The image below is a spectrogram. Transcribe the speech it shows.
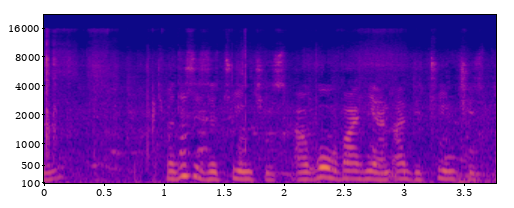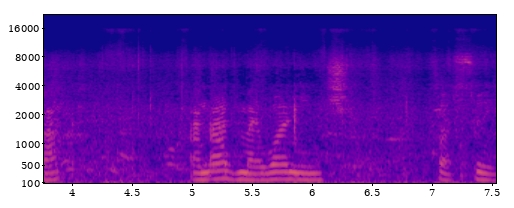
Hmm? but this is the two inches i'll go over here and add the two inches back and add my one inch for sewing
